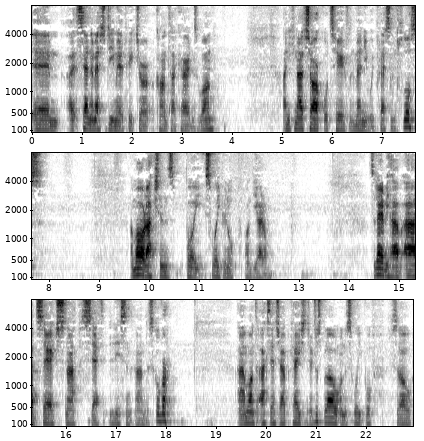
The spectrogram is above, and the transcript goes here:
Um, uh, send a message, email, picture, or contact card and so on. And you can add shortcuts here from the menu by pressing plus and more actions by swiping up on the arrow. So there we have add, search, snap, set, listen and discover. And want to access your applications, you're just below on the swipe up. So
